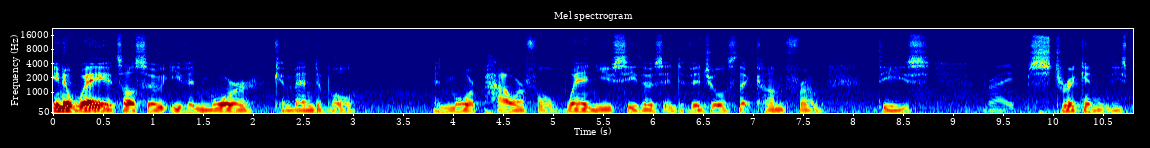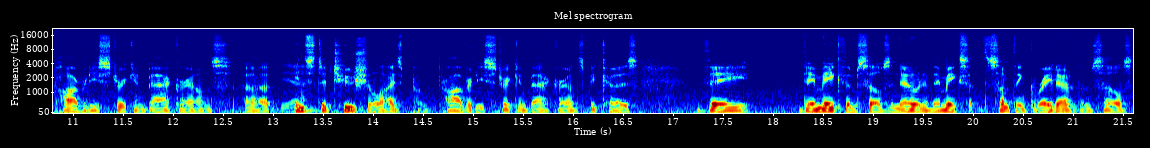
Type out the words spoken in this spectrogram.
in a way it's also even more commendable and more powerful when you see those individuals that come from these Right. stricken these poverty stricken backgrounds uh, Yeah. institutionalized p- poverty stricken backgrounds because they they make themselves known and they make something great out of themselves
